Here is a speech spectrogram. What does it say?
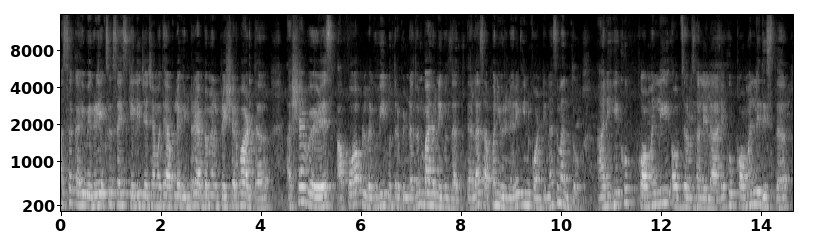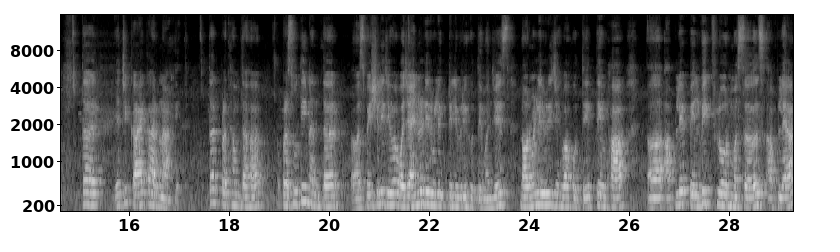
असं काही वेगळी एक्सरसाइज केली ज्याच्यामध्ये आपलं इंटर ॲबडोमिनल प्रेशर वाढतं अशा वेळेस आपोआप लघवी मूत्रपिंडातून बाहेर निघून जातं. त्यालाच आपण युरिनरी इनकॉन्टिनन्स म्हणतो. आणि हे खूप कॉमनली ऑब्झर्व झालेलं आहे खूप कॉमनली दिसतं. तर याची काय कारणं आहेत? तर प्रथमतः प्रसूतीनंतर स्पेशली जेव्हा वजायनल डिलिव्हरी डिलिव्हरी होते म्हणजेच नॉर्मल डिलिव्हरी जेव्हा होते तेव्हा आपले पेल्विक फ्लोअर मसल्स आपल्या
